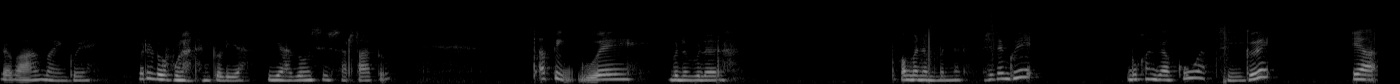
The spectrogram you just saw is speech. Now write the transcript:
berapa lama ya gue? Baru dua bulanan kuliah. Iya gue masih besar satu tapi gue bener-bener bukan bener-bener maksudnya gue bukan gak kuat sih. Gue ya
